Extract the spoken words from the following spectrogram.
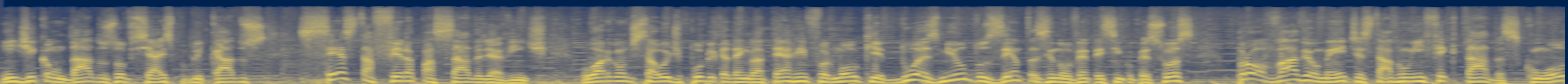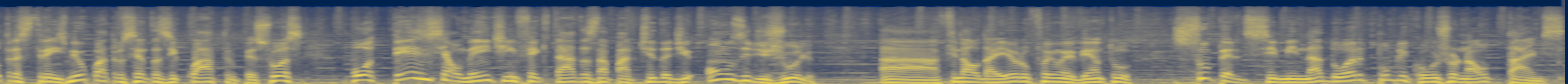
indicam dados oficiais publicados sexta-feira passada, dia 20. O órgão de saúde pública da Inglaterra informou que 2.295 pessoas provavelmente estavam infectadas, com outras 3.404 pessoas potencialmente infectadas na partida de 11 de julho. A final da Euro foi um evento super disseminador, publicou o jornal Times.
